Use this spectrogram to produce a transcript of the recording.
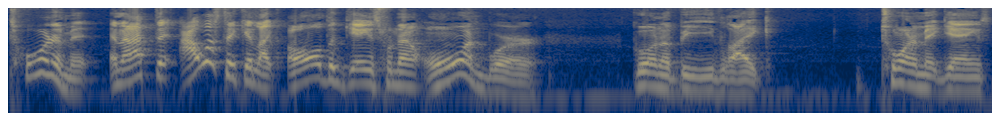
tournament. And I think I was thinking like all the games from now on were going to be like tournament games.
